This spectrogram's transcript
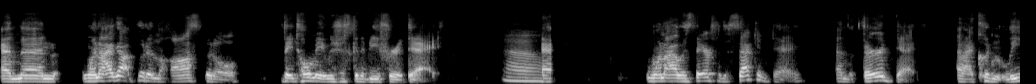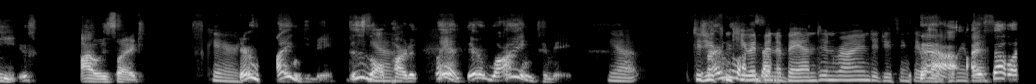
And then when I got put in the hospital, they told me it was just going to be for a day. Oh. And when I was there for the second day and the third day, and I couldn't leave, I was like, scared. They're lying to me. This is yeah. all part of the plan. They're lying to me. Yeah. Did you think you had been abandoned, Ryan? Did you think they yeah, were? Yeah, I felt like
